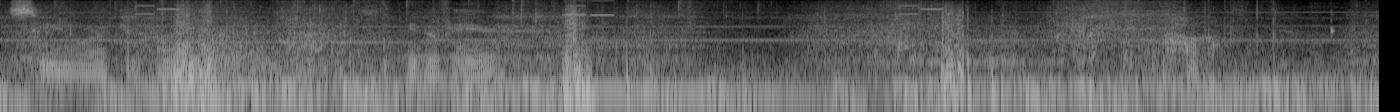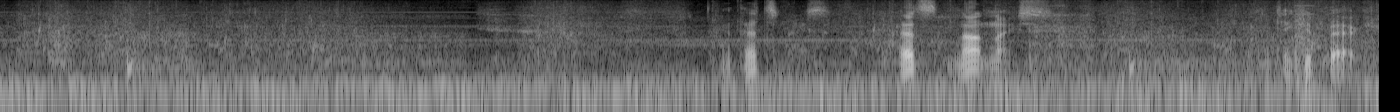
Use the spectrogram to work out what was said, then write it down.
Don't see anywhere I can hide. Maybe over here? Oh. Yeah, that's nice. That's not nice. Take it back.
